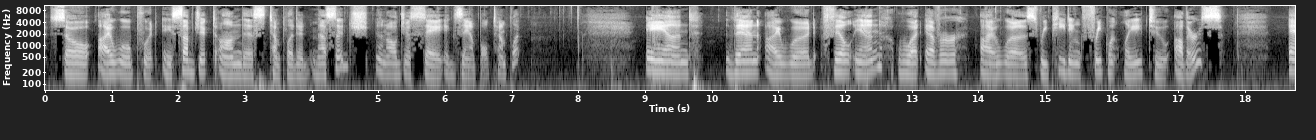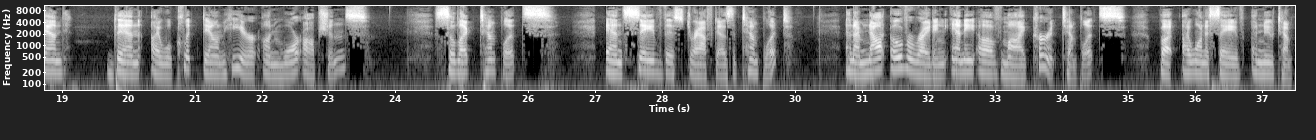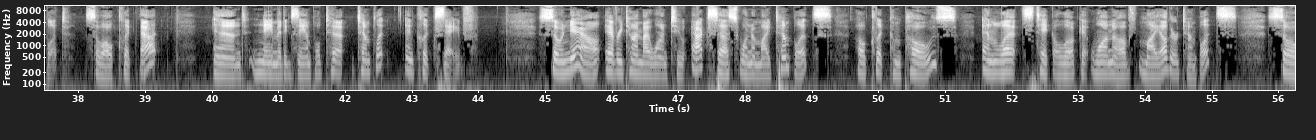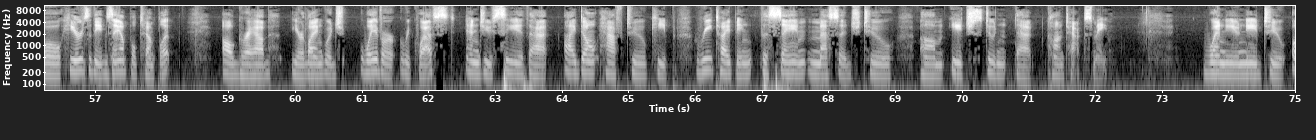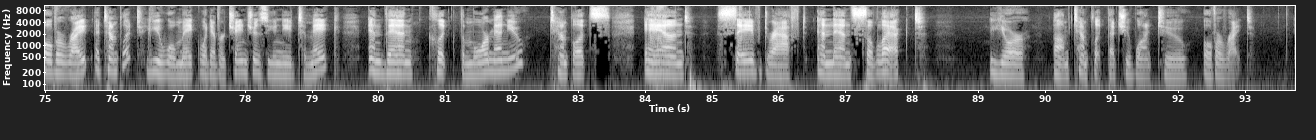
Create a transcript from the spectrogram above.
So I will put a subject on this templated message and I'll just say example template. And then I would fill in whatever I was repeating frequently to others. And then I will click down here on more options, select templates, and save this draft as a template. And I'm not overwriting any of my current templates, but I want to save a new template. So I'll click that and name it example te template and click save. So now every time I want to access one of my templates, I'll click compose and let's take a look at one of my other templates. So here's the example template. I'll grab your language waiver request and you see that I don't have to keep retyping the same message to um, each student that contacts me. When you need to overwrite a template, you will make whatever changes you need to make and then click the More menu, Templates, and Save Draft, and then select your um, template that you want to overwrite.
